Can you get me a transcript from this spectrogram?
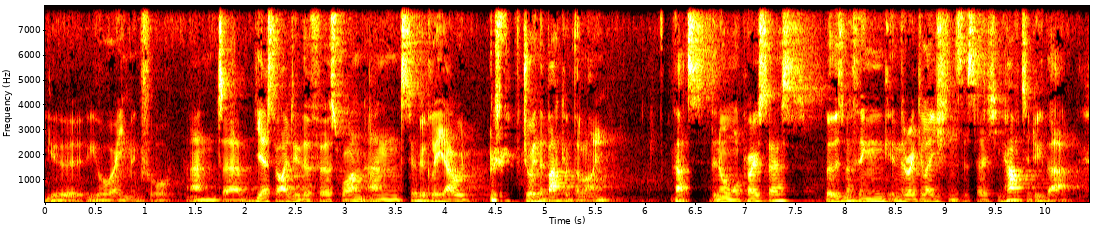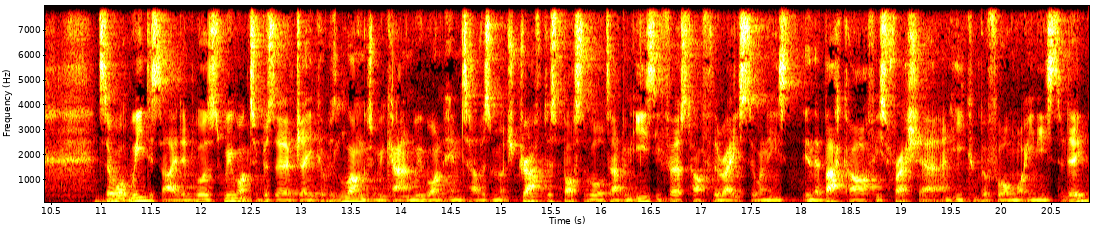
you're, you're aiming for. And um, yeah, so I do the first one, and typically I would join the back of the line. That's the normal process but there's nothing in the regulations that says you have to do that. So what we decided was we want to preserve Jacob as long as we can. We want him to have as much draft as possible, to have an easy first half of the race. So when he's in the back half, he's fresher and he can perform what he needs to do.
